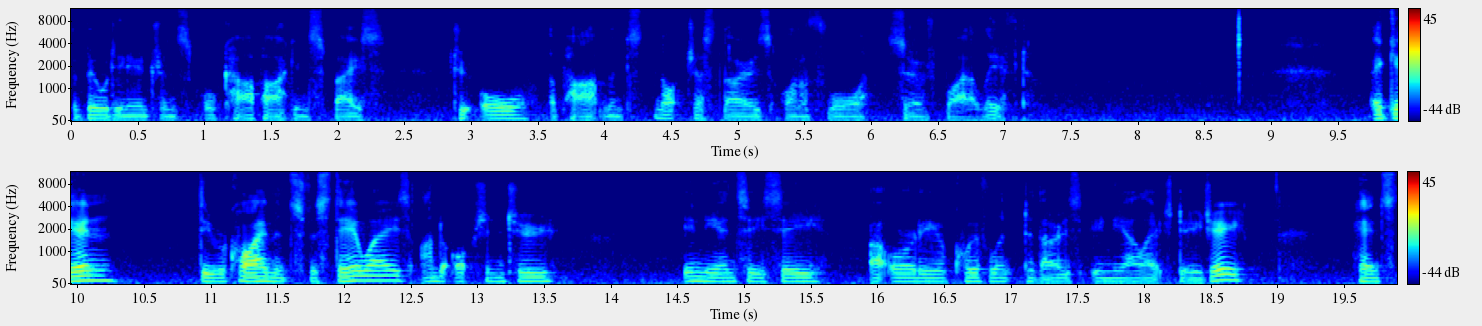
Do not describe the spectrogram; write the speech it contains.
the building entrance or car parking space to all apartments, not just those on a floor served by a lift. Again, the requirements for stairways under option 2 in the NCC are already equivalent to those in the LHDG, hence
